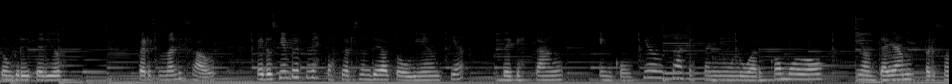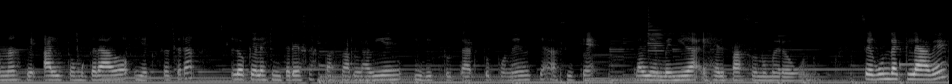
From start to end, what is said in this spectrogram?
son criterios personalizados, pero siempre tienes que hacer sentir a tu audiencia de que están en confianza, que están en un lugar cómodo y aunque hayan personas de alto grado y etcétera, lo que les interesa es pasarla bien y disfrutar tu ponencia, así que la bienvenida es el paso número uno. Segunda clave,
